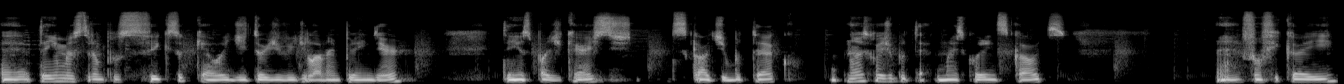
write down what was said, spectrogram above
É, tenho meus trampos fixos, que é o editor de vídeo lá na Empreender. Tenho os podcasts, Scout de Boteco. Não Scout de Boteco, mas Corinthians Scouts. É, fanfica aí.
